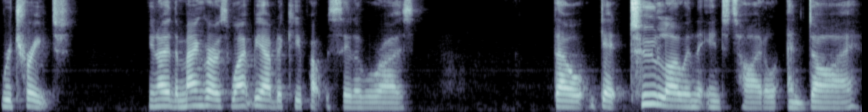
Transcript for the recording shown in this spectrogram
retreat. You know, the mangroves won't be able to keep up with sea level rise. They'll get too low in the intertidal and die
